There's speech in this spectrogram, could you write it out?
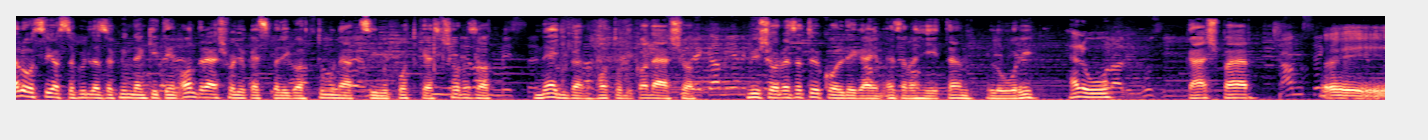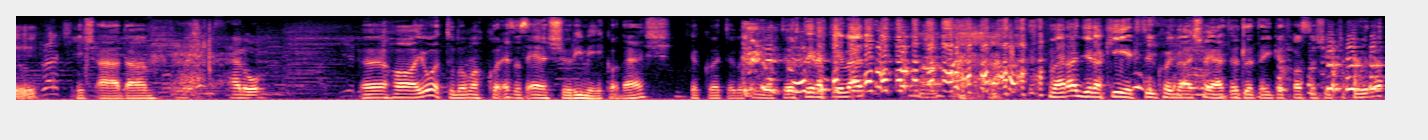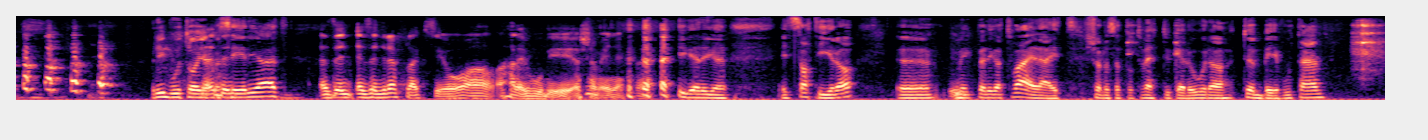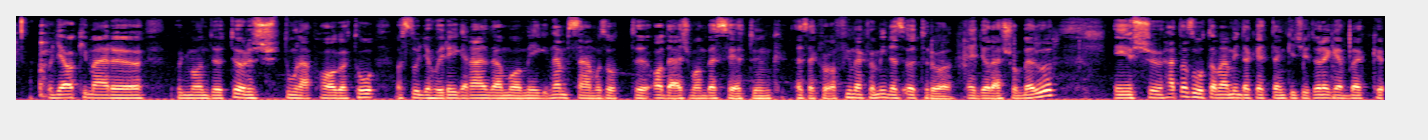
Hello, sziasztok, üdvözlök mindenkit, én András vagyok, ez pedig a Túnát című podcast sorozat 46. adása. Műsorvezető kollégáim ezen a héten Lóri, Hello! Gáspár Hey. és Ádám. Hello. Ha jól tudom, akkor ez az első remake adás, gyakorlatilag a Túnát történetében. Már annyira kiégtünk, hogy már saját ötleteinket hasznosítjuk újra. Rebootoljuk a Ez egy- szériát. Ez egy, ez egy reflexió a a hollywoodi eseményekre. igen, igen. Egy szatíra, ö, mégpedig a Twilight sorozatot vettük elő újra több év után. Ugye, aki már úgymond törzs túnáp hallgató, azt tudja, hogy régen Ádámmal még nem számozott adásban beszéltünk ezekről a filmekről, mindez ötről egy adáson belül, és hát azóta már mind a ketten kicsit öregebbek,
